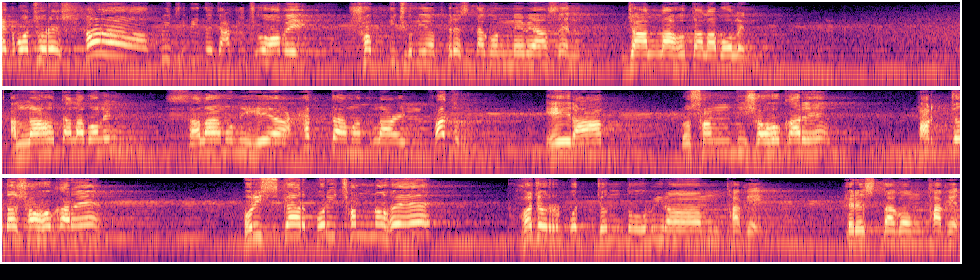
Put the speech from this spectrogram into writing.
এক বছরে সারা পৃথিবীতে যা কিছু হবে সব কিছু নিয়ে ফেরেস্তাগণ নেমে আসেন, যা আল্লাহ তালা বলেন। আল্লাহ তালা বলেন, সালামুন হিয়া এই রাত প্রশান্তি সহকারে, মর্যাদা সহকারে পরিষ্কার পরিচ্ছন্ন হয়ে ফজর পর্যন্ত অবিরাম থাকে ফেরেস্তাগম থাকেন।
